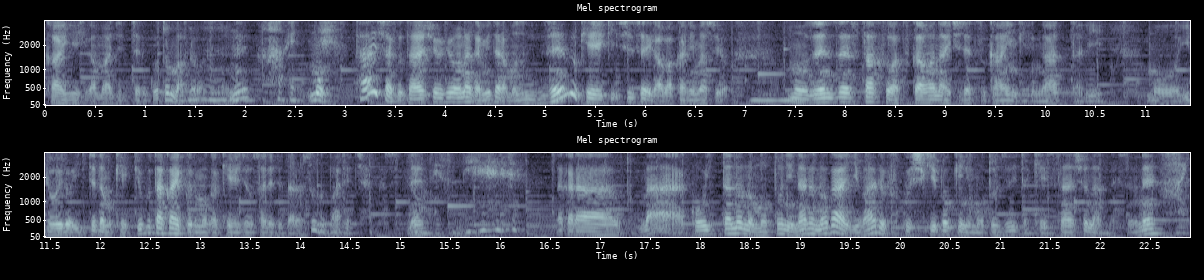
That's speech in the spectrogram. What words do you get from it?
会議費が混じってることもあるわけだよね、うん。はい、もう貸借対照表なんか見たらもう全部景気姿勢が分かりますよ、うん、もう全然スタッフは使わない施設会員権があったりもういろいろ言ってても結局高い車が計上されてたらすぐバレちゃいますよね。そうですねだからまあこういったのの元になるのがいわゆる複式簿記に基づいた決算書なんですよね。はい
